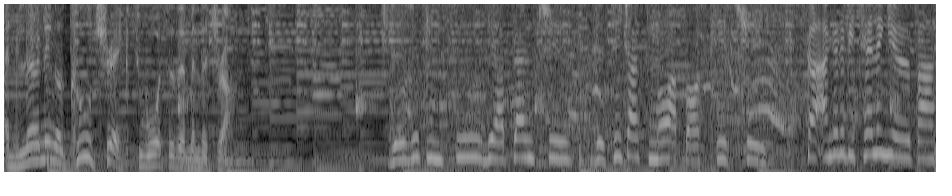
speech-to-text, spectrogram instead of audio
and learning a cool trick to water them in the drought. As you can see, they are plant trees. They teach us more about these trees. So I'm going to be telling you about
